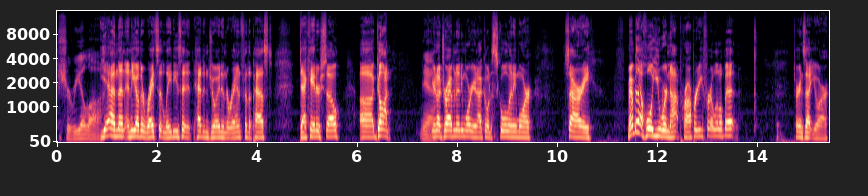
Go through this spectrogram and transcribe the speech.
Sharia law. yeah, and then any other rights that ladies had, had enjoyed in Iran for the past decade or so, uh, gone. Yeah. You're not driving anymore. You're not going to school anymore. Sorry. Remember that whole you were not property for a little bit? Turns out you are.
